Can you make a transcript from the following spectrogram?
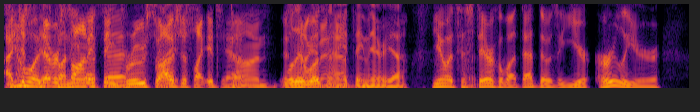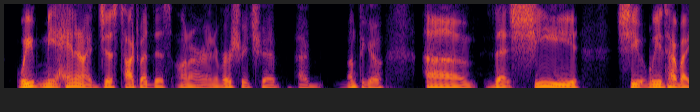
I just never saw anything that? brew. So I was just like, it's Yeah. done. It's well, there wasn't anything there. Yeah. You know what's hysterical about that though is a year earlier, we me Hannah and I just talked about this on our anniversary trip a month ago. Um, that she she we talked about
